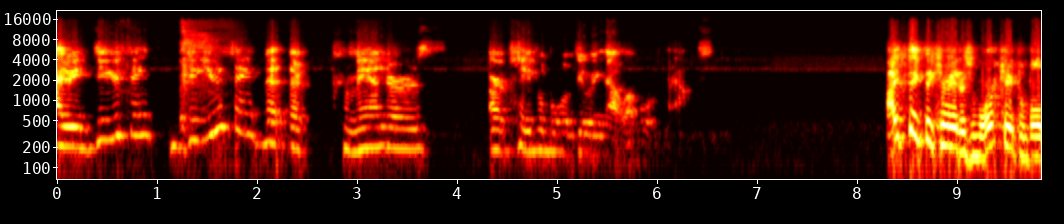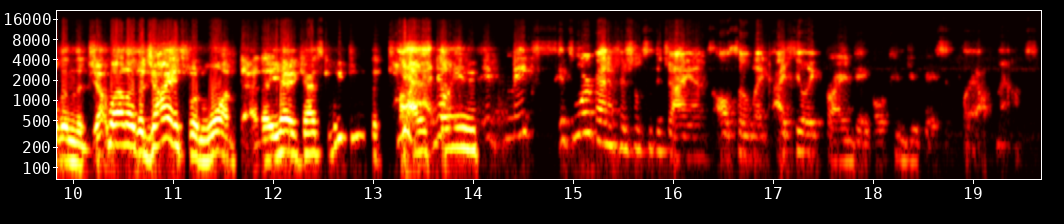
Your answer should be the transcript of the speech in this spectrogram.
I mean, do you think do you think that the commanders are capable of doing that level of math? I think the Commanders are more capable than the Gi- well, no, the Giants would want that. Uh, yeah, guys, can we do the tie Yeah, no, it, it makes it's more beneficial to the Giants. Also, like I feel like Brian Daboll can do basic playoff math.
